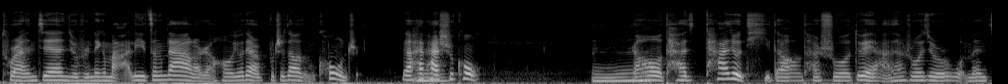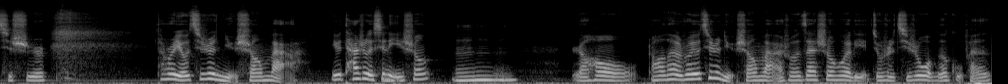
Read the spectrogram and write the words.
突然间就是那个马力增大了，然后有点不知道怎么控制，有点害怕失控。嗯，然后他他就提到，他说对啊，他说就是我们其实，他说尤其是女生吧，因为他是个心理医生，嗯。然后然后他就说，尤其是女生吧，说在社会里，就是其实我们的骨盆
